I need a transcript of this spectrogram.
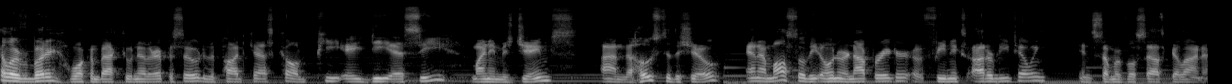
Hello, everybody. Welcome back to another episode of the podcast called PADSC. My name is James. I'm the host of the show, and I'm also the owner and operator of Phoenix Auto Detailing in Summerville, South Carolina.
